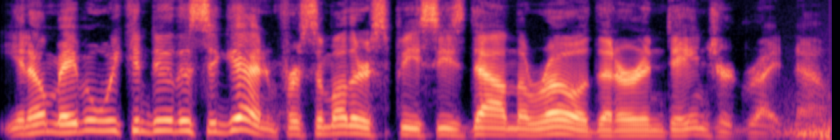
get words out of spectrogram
you know, maybe we can do this again for some other species down the road that are endangered right now.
